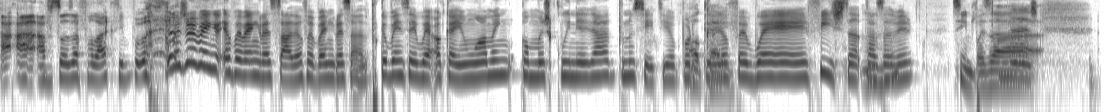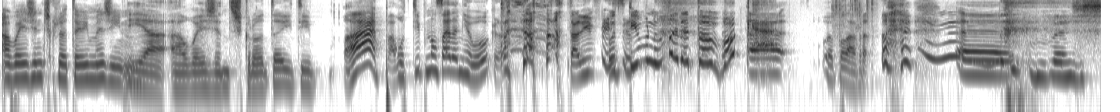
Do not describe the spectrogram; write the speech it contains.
Há, pessoas a falar que tipo. Mas foi bem, ele foi bem engraçado, ele foi bem engraçado. Porque eu pensei, ué, ok, um homem com masculinidade por no sítio. Porque Ok. Uhum. ele foi bué fixe, tá- estás a ver? Sim, pois há. Mas há bué gente escrota, eu imagino. E há, há bué gente escrota e tipo. Ah, pá, o tipo não sai da minha boca. Está O difícil. tipo não sai da tua boca. Ah, a palavra. Ah, mas.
